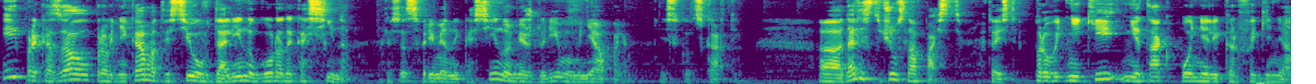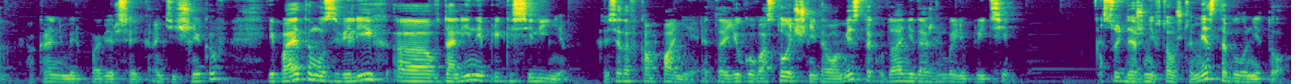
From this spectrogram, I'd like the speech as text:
и приказал проводникам отвести его в долину города Кассина. То есть это современный Кассино между Римом и Неаполем, если вот с картой. А, далее случилась напасть. То есть проводники не так поняли карфагенян, по крайней мере по версии античников, и поэтому завели их а, в долины при Кассилине. То есть это в компании, это юго-восточнее того места, куда они должны были прийти. Суть даже не в том, что место было не то,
